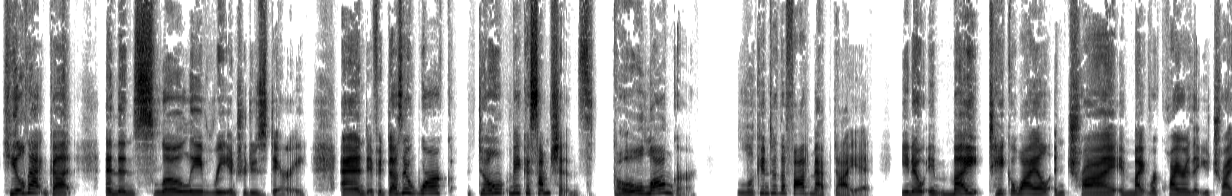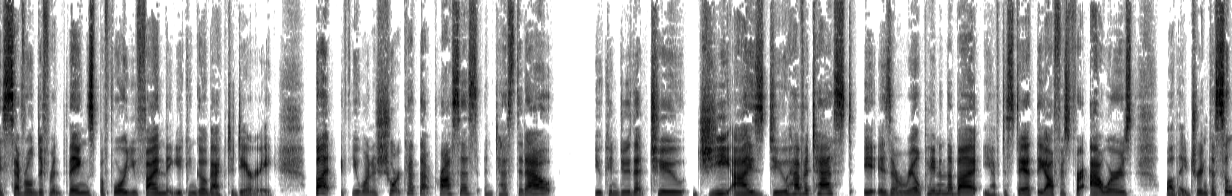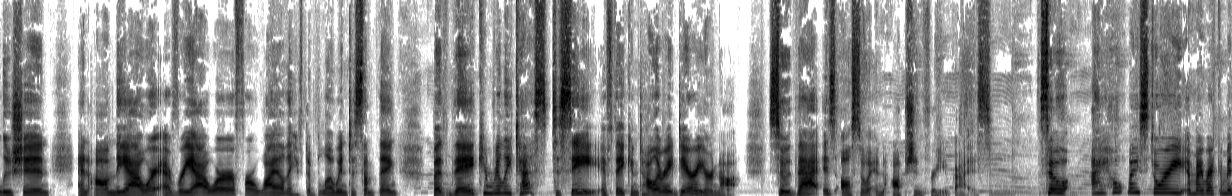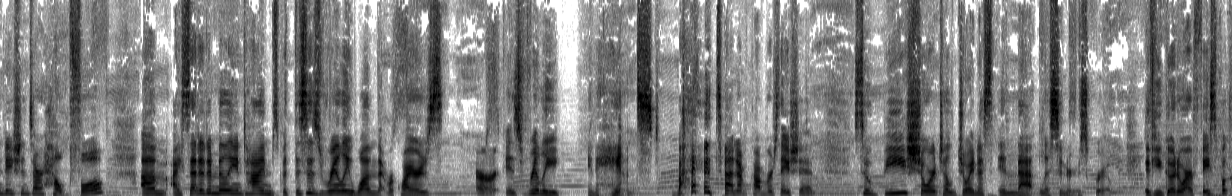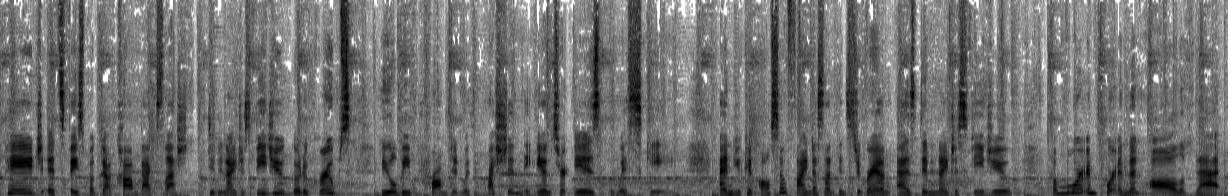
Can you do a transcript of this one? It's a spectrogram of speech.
Heal that gut and then slowly reintroduce dairy. And if it doesn't work, don't make assumptions. Go longer. Look into the FODMAP diet You know, it might take a while and try, it might require that you try several different things before you find that you can go back to dairy. But if you want to shortcut that process and test it out, you can do that too. GIs do have a test. It is a real pain in the butt. You have to stay at the office for hours while they drink a solution and on the hour, every hour for a while, they have to blow into something, but they can really test to see if they can tolerate dairy or not. So that is also an option for you guys. So I hope my story and my recommendations are helpful. Um, I said it a million times, but this is really one that requires or is really enhanced by a ton of conversation. So be sure to join us in that listeners group. If you go to our Facebook page, it's facebook.com backslash didn't I just feed you? Go to groups. You'll be prompted with a question. The answer is whiskey. And you can also find us on Instagram as Didn't I Just Feed You? But more important than all of that,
